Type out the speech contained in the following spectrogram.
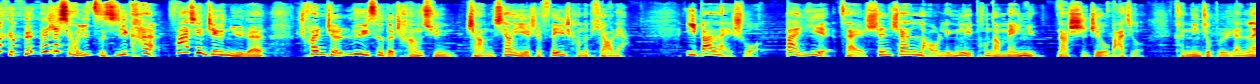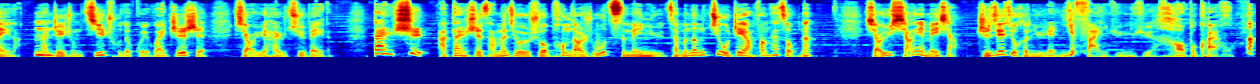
但是小玉仔细一看，发现这个女人穿着绿色的长裙，长相也是非常的漂亮。一般来说，半夜在深山老林里碰到美女，那十之有八九肯定就不是人类了。那这种基础的鬼怪知识，小鱼还是具备的。但是啊，但是咱们就是说，碰到如此美女，怎么能就这样放她走呢？小鱼想也没想，直接就和女人一番云雨，毫不快活。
